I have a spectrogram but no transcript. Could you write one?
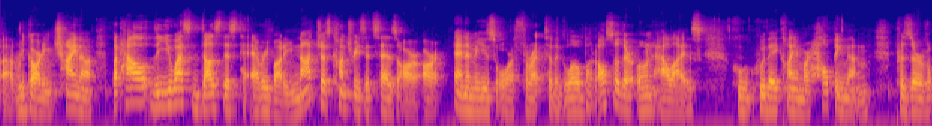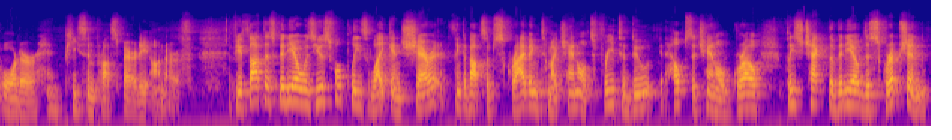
uh, regarding China, but how the US does this to everybody, not just countries it says are, are enemies or a threat to the globe, but also their own allies who, who they claim are helping them preserve order and peace and prosperity on earth. If you thought this video was useful, please like and share it. Think about subscribing to my channel. It's free to do. It helps the channel grow. Please check the video description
